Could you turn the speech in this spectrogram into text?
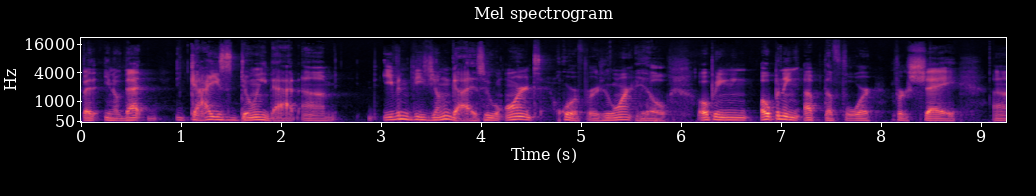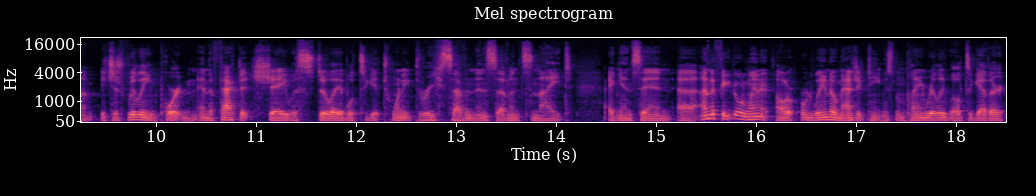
but you know that guys doing that. Um, even these young guys who aren't Horford, who aren't Hill, opening opening up the floor for Shai, um, it's just really important. And the fact that Shai was still able to get 23, 7, and 7 tonight against an uh, undefeated Orlando, Orlando Magic team who's been playing really well together.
